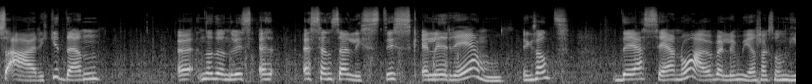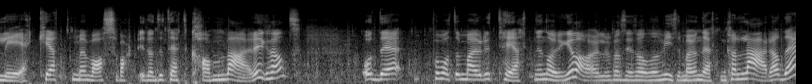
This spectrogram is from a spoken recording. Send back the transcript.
så er ikke den øh, nødvendigvis essensialistisk eller ren. Ikke sant? Det jeg ser nå, er jo veldig mye en slags sånn lekhet med hva svart identitet kan være. ikke sant? Og det på en måte majoriteten i Norge, da, eller du kan si sånn, den hvite majoneten, kan lære av det,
